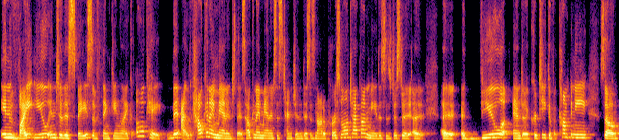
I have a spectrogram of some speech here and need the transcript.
invite you into this space of thinking like oh, okay th- I- how can i manage this? How can i manage this tension? This is not a personal attack on me. This is just a, a, a, a view and a critique of a company. So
